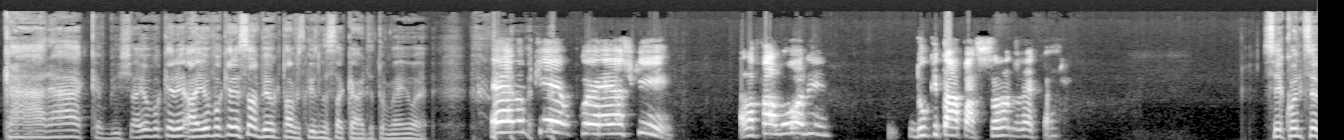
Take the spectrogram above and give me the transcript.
Caraca, bicho. Aí eu vou querer, aí eu vou querer saber o que estava escrito nessa carta também, ué. É, não, porque eu, eu acho que ela falou, né? Do que estava passando, né, cara? Você quando, você,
